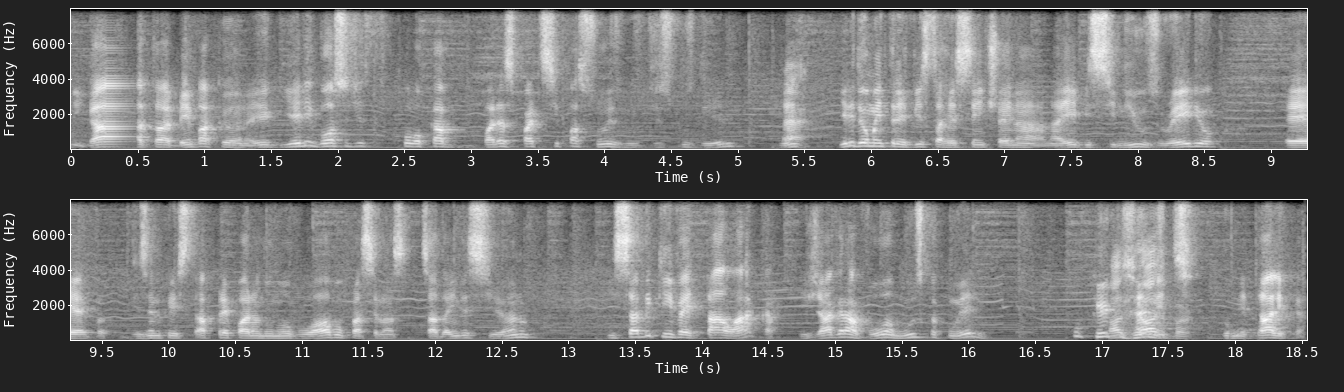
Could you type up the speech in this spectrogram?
Ligado, é bem bacana. E, e, ele gosta de colocar várias participações nos discos dele. Né? É. Ele deu uma entrevista recente aí na, na ABC News Radio, é, dizendo que ele está preparando um novo álbum para ser lançado ainda esse ano. E sabe quem vai estar tá lá, cara? E já gravou a música com ele? O Kirk Ozzy Hammett, Osborne. do Metallica.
